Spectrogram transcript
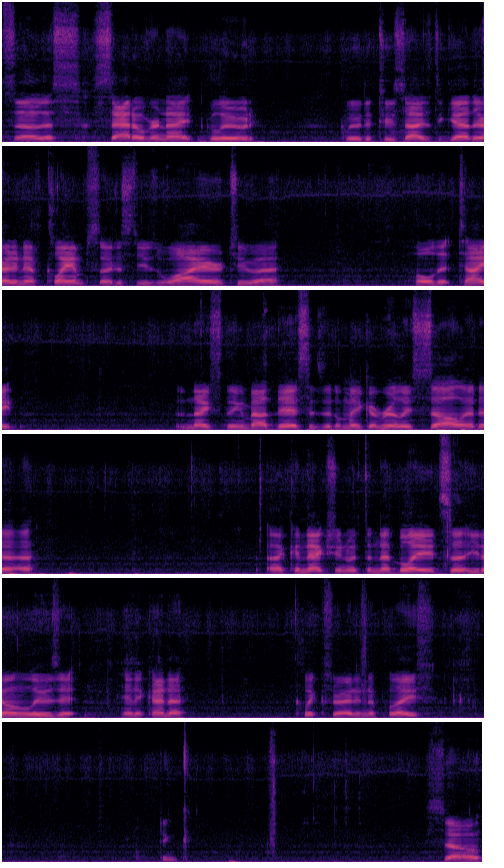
So this sat overnight glued. Glued the two sides together. I didn't have clamps, so I just used wire to uh, hold it tight. The nice thing about this is it'll make a really solid uh, uh, connection with the net blade so that you don't lose it. And it kind of clicks right into place. Dink. so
